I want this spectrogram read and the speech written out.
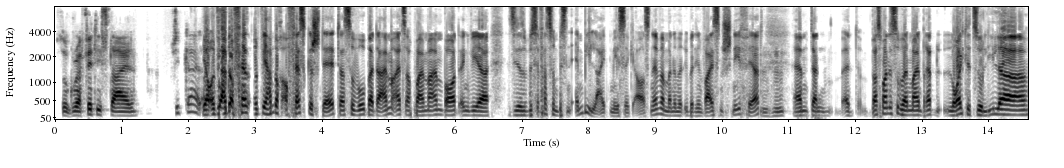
so Graffiti-Style. Sieht geil ja, aus. Und wir, haben doch fest, und wir haben doch auch festgestellt, dass sowohl bei deinem als auch bei meinem Board irgendwie, das sieht so ein bisschen, fast so ein bisschen Ambilight-mäßig aus, ne? wenn man damit über den weißen Schnee fährt. Mhm. Ähm, dann, äh, was meintest du, mein Brett leuchtet so lila,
